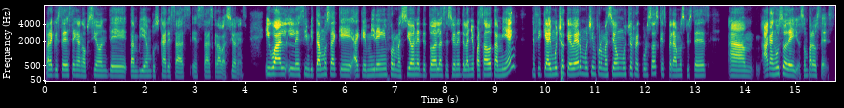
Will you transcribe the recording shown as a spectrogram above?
para que ustedes tengan opción de también buscar esas, esas grabaciones. Igual les invitamos a que, a que miren informaciones de todas las sesiones del año pasado también. Así que hay mucho que ver, mucha información, muchos recursos que esperamos que ustedes hagan uso de ellos. Son para ustedes.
